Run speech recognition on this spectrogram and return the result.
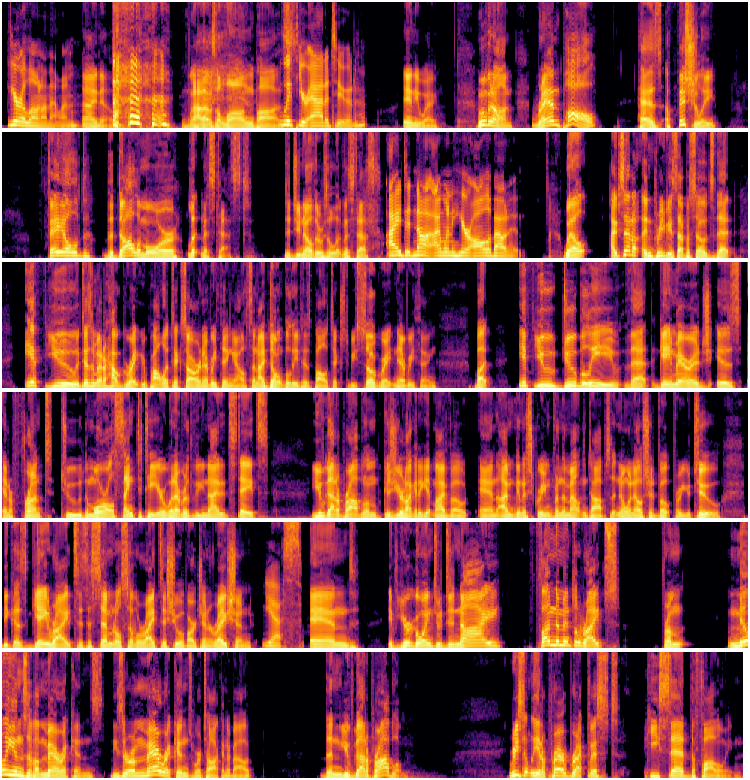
You're alone on that one. I know. wow, that was a long pause. With your attitude. Anyway, moving on. Rand Paul has officially failed the Dollemore litmus test. Did you know there was a litmus test? I did not. I want to hear all about it. Well, I've said in previous episodes that if you, it doesn't matter how great your politics are and everything else, and I don't believe his politics to be so great and everything, but if you do believe that gay marriage is an affront to the moral sanctity or whatever of the United States, you've got a problem because you're not going to get my vote. And I'm going to scream from the mountaintops that no one else should vote for you too, because gay rights is a seminal civil rights issue of our generation. Yes. And if you're going to deny fundamental rights from millions of Americans, these are Americans we're talking about, then you've got a problem. Recently, at a prayer breakfast, he said the following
